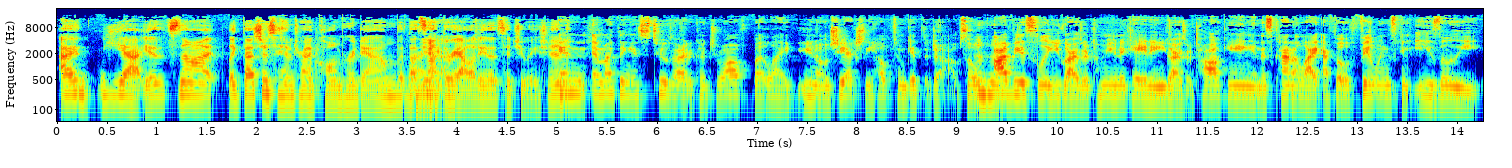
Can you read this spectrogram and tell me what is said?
I yeah, it's not like that's just him trying to calm her down, but that's Right. not Yeah. the reality of the situation. And and my thing is too, sorry to cut you off, but like, you know, she actually helped him get the job. So Mm-hmm. obviously you guys are communicating, you guys are talking, and it's kinda like I feel feelings can easily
